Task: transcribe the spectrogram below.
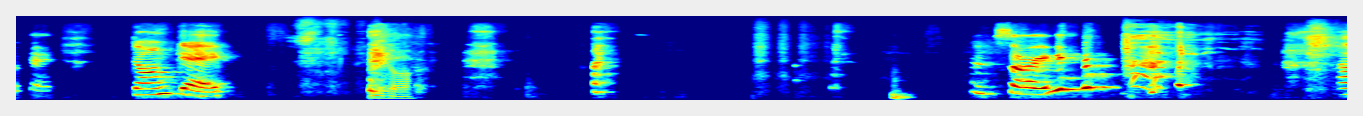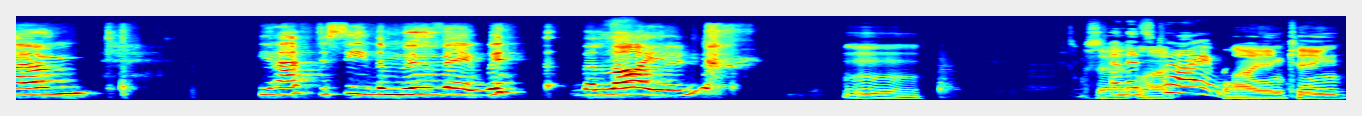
Okay. Donkey. Hee. I'm sorry. um, you have to see the movie with the lion. Is it And it's Li- time. Lion King?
